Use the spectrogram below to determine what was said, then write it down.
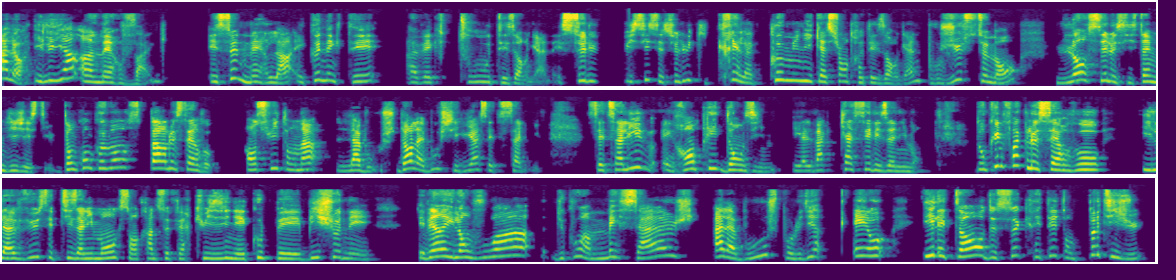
Alors, il y a un nerf vague et ce nerf-là est connecté avec tous tes organes. Et celui-ci, c'est celui qui crée la communication entre tes organes pour justement lancer le système digestif. Donc, on commence par le cerveau. Ensuite, on a la bouche. Dans la bouche, il y a cette salive. Cette salive est remplie d'enzymes et elle va casser les aliments. Donc, une fois que le cerveau, il a vu ces petits aliments qui sont en train de se faire cuisiner, couper, bichonner, eh bien, il envoie du coup un message à la bouche pour lui dire Eh oh, il est temps de secréter ton petit jus,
